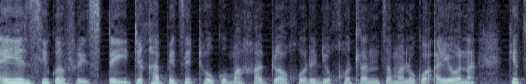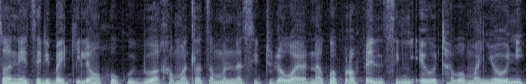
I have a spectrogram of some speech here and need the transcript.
anc kwa free state kgapetse thoko magato a gore dikgotlang tsa maloko a yona. Ke tsone tse di bakileng go kobiwa ga motlatsa monnasetulo wa yona kwa porofenseng eo thabo manyoni.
